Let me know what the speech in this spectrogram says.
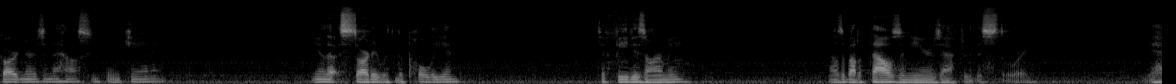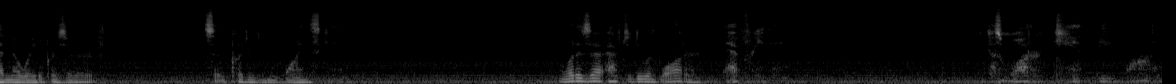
gardeners in the house who've been canning. You know, that started with Napoleon to feed his army. That was about a thousand years after this story. They had no way to preserve. So they put it in wineskin. What does that have to do with water? Everything. Because water can't be wine.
